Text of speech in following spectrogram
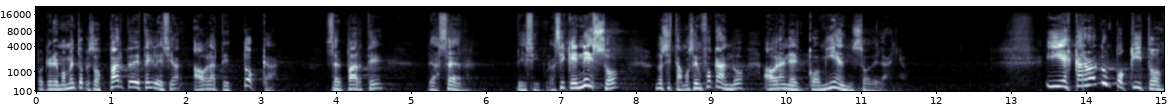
Porque en el momento que sos parte de esta iglesia, ahora te toca ser parte de hacer discípulos. Así que en eso nos estamos enfocando ahora en el comienzo del año. Y escarbando un poquito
